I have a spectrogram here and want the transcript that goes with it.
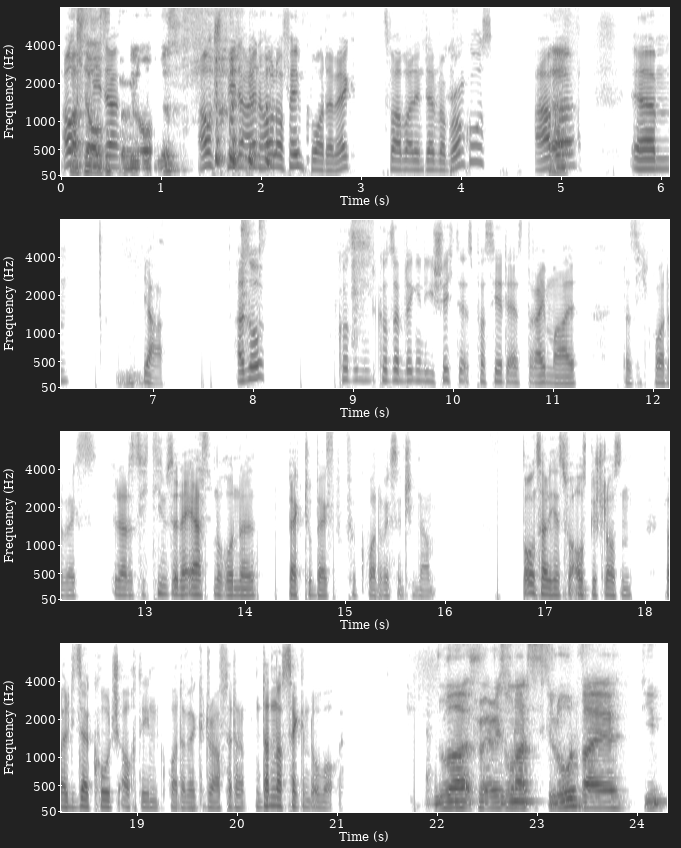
Auch Was später, auch, auch später ein Hall of Fame Quarterback, zwar bei den Denver Broncos, aber ja, ähm, ja. also kurz, kurzer Blick in die Geschichte, es passierte erst dreimal, dass sich Quarterbacks, oder dass sich Teams in der ersten Runde Back-to-Back -back für Quarterbacks entschieden haben. Bei uns hatte ich das für ausgeschlossen, weil dieser Coach auch den Quarterback gedraftet hat und dann noch Second Overall. Nur für Arizona hat es sich gelohnt, weil die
